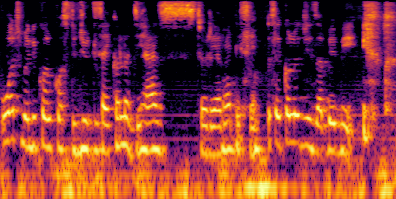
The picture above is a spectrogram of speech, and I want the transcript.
what medical course did you do? Psychology has story medicine. Psychology is a baby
